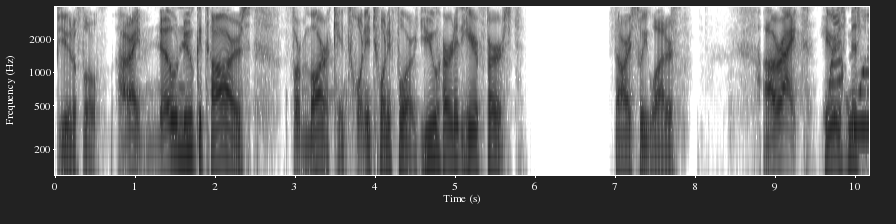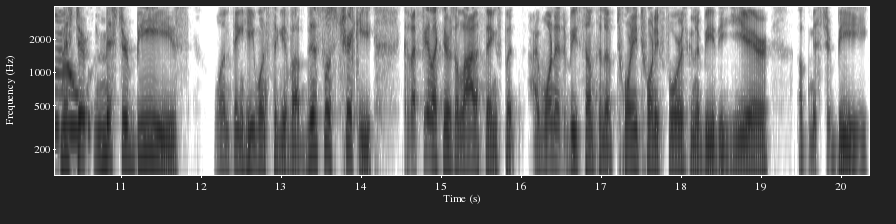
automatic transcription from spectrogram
Beautiful. All right. No new guitars for Mark in 2024. You heard it here first. Sorry, Sweetwater. All right. Here is Mis- Wow, wow. Mr. Mr. B's one thing he wants to give up. This was tricky because I feel like there's a lot of things, but I wanted to be something of 2024 is going to be the year of Mr. B.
